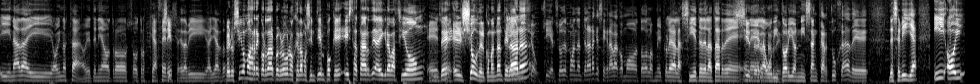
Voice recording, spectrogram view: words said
Y nada, y hoy no está, hoy tenía otros otros quehaceres, Sí. eh, David Gallardo. Pero sí vamos a recordar, porque luego nos quedamos sin tiempo, que esta tarde hay grabación del el show del comandante El Lara. show, sí, el show del comandante Lara que se graba como todos los miércoles a las 7 de la tarde en de el tarde. auditorio Nissan Cartuja de, de Sevilla. Y hoy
